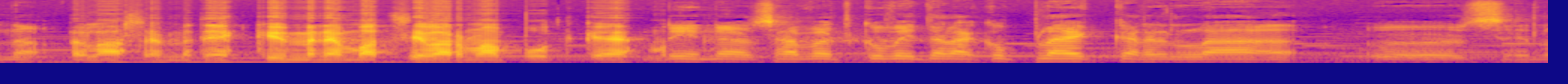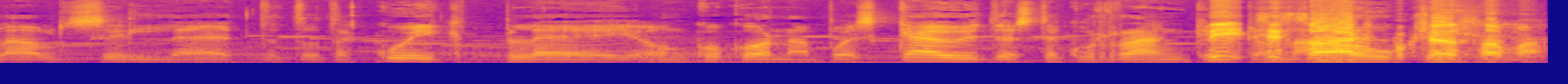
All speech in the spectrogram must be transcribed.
No, pelasi, en mä tiedä, kymmenen matsia varmaan putkeen. Mut niin no, sä voit kuvitella, kun pleikkarilla sillä on silleen, että tuota Quick Play on kokonaan pois käytöstä, kun rankit Niin, on siis auki. Xboxilla sama.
